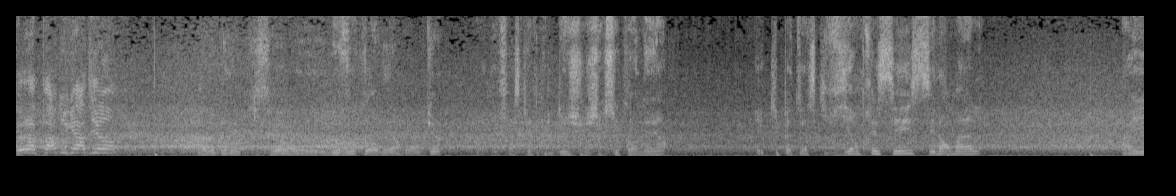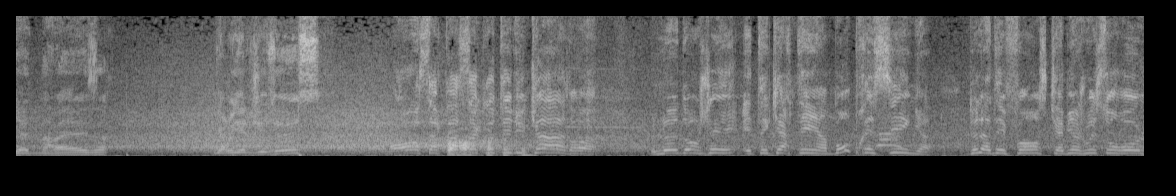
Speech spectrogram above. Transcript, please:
de la part du gardien. Ah, le ballon qui sort. Et nouveau corner donc. La défense qui a pris le dessus sur ce corner. Équipe adverse qui vient presser, c'est normal. Ryan Marez. Gabriel Jesus. Oh, ça passe à côté du cadre. Le danger est écarté. Un bon pressing de la défense qui a bien joué son rôle.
